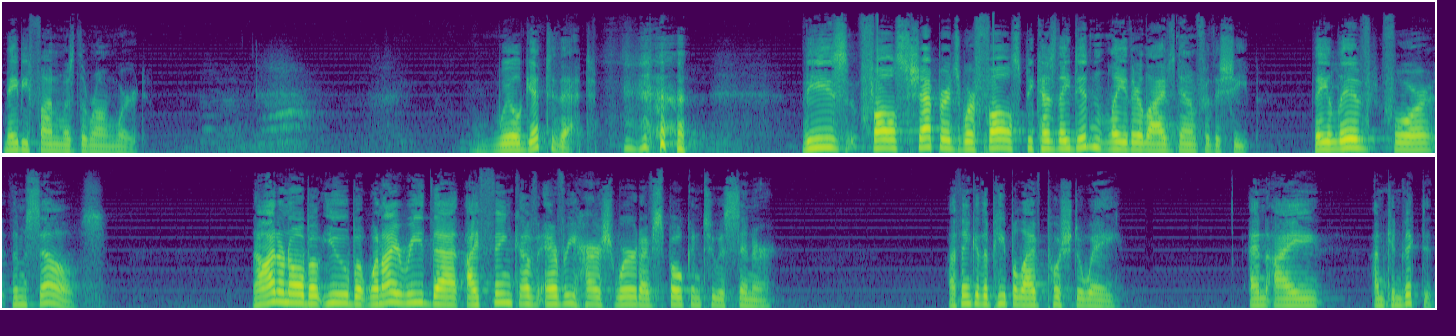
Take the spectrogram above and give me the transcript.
Maybe fun was the wrong word. We'll get to that. These false shepherds were false because they didn't lay their lives down for the sheep. They lived for themselves. Now, I don't know about you, but when I read that, I think of every harsh word I've spoken to a sinner. I think of the people I've pushed away. And I, I'm convicted.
